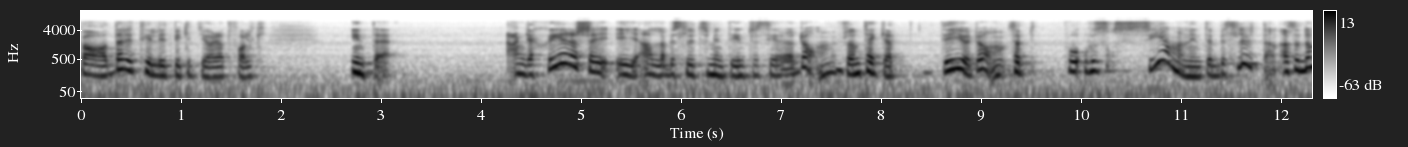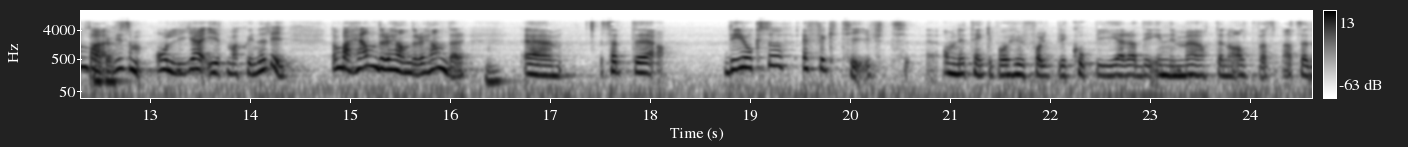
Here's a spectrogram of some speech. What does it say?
badar i tillit vilket gör att folk inte engagerar sig i alla beslut som inte intresserar dem. För de tänker att det gör de. Så hos oss ser man inte besluten. Alltså de bara, okay. Det är som olja i ett maskineri. De bara händer och händer och händer. Mm. Eh, så att eh, det är också effektivt eh, om ni tänker på hur folk blir kopierade in i möten och allt vad, alltså,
